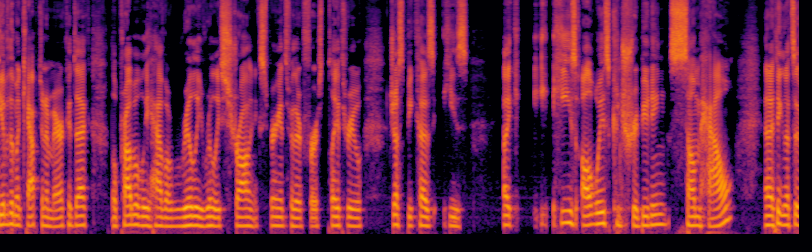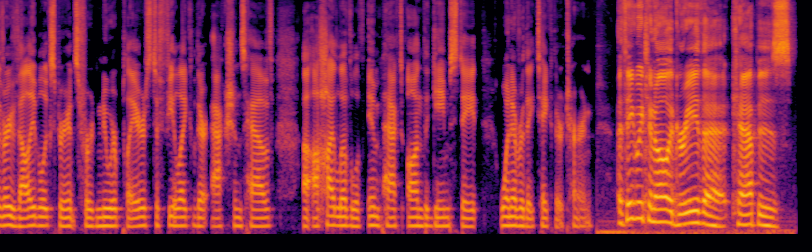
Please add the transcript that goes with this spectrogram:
give them a Captain America deck, they'll probably have a really, really strong experience for their first playthrough just because he's like, he's always contributing somehow. And I think that's a very valuable experience for newer players to feel like their actions have a, a high level of impact on the game state whenever they take their turn. I think we can all agree that Cap is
